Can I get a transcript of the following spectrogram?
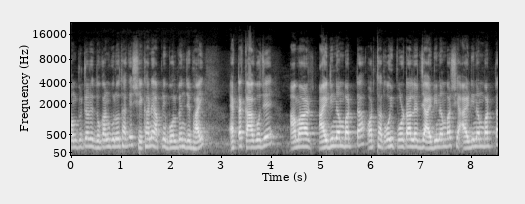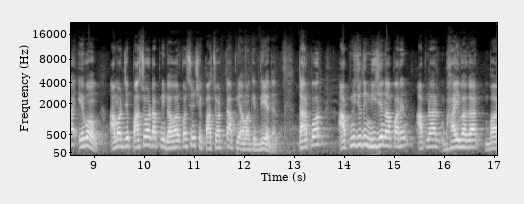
কম্পিউটারের দোকানগুলো থাকে সেখানে আপনি বলবেন যে, ভাই, একটা কাগজে আমার আইডি নাম্বারটা, অর্থাৎ ওই পোর্টালের যে আইডি নাম্বার সেই আইডি নাম্বারটা এবং আমার যে পাসওয়ার্ড আপনি ব্যবহার করছেন, সেই পাসওয়ার্ডটা আপনি আমাকে দিয়ে দেন। তারপর আপনি যদি নিজে না পারেন, আপনার ভাই ভাগার বা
